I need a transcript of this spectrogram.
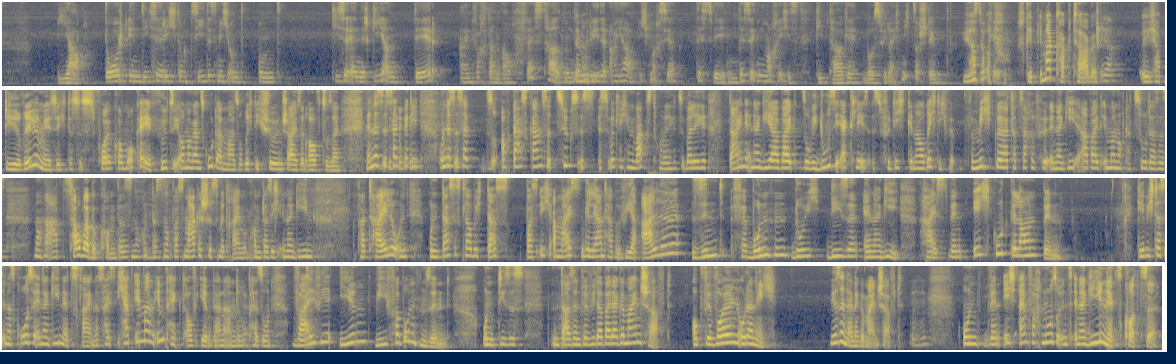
ja, dort in diese Richtung zieht es mich und, und diese Energie an der einfach dann auch festhalten und genau. immer wieder, ah ja, ich mache es ja deswegen, deswegen mache ich es. Es gibt Tage, wo es vielleicht nicht so stimmt. Ja, okay. es gibt immer Kacktage. Ja. Ich habe die regelmäßig, das ist vollkommen okay. Fühlt sich auch mal ganz gut an, mal so richtig schön scheiße drauf zu sein. Denn es ist halt wirklich, und es ist halt so, auch das ganze Zeugs ist, ist wirklich ein Wachstum. Wenn ich jetzt überlege, deine Energiearbeit, so wie du sie erklärst, ist für dich genau richtig. Für mich gehört Tatsache für Energiearbeit immer noch dazu, dass es noch eine Art Zauber bekommt, dass es noch, dass noch was Magisches mit reinbekommt, dass ich Energien verteile. Und, und das ist, glaube ich, das, was ich am meisten gelernt habe, wir alle sind verbunden durch diese Energie. Heißt, wenn ich gut gelaunt bin, gebe ich das in das große Energienetz rein. Das heißt, ich habe immer einen Impact auf irgendeine andere Person, weil wir irgendwie verbunden sind. Und dieses, da sind wir wieder bei der Gemeinschaft, ob wir wollen oder nicht. Wir sind eine Gemeinschaft. Mhm. Und wenn ich einfach nur so ins Energienetz kotze,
